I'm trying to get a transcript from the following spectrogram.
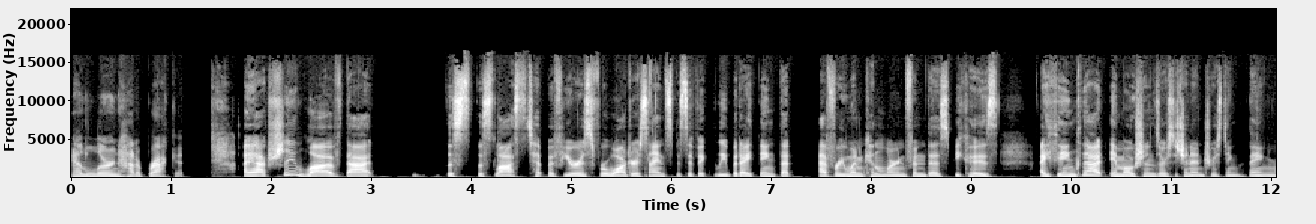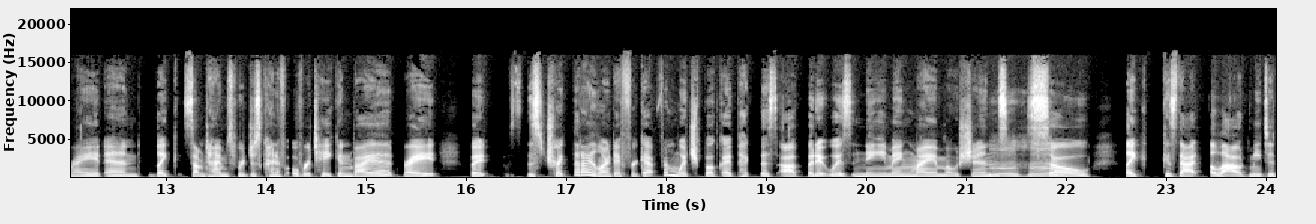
and learn how to bracket. I actually love that this this last tip of yours for water signs specifically, but I think that everyone can learn from this because I think that emotions are such an interesting thing, right? And like sometimes we're just kind of overtaken by it, right? But this trick that I learned, I forget from which book I picked this up, but it was naming my emotions. Mhm. So, like, because that allowed me to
